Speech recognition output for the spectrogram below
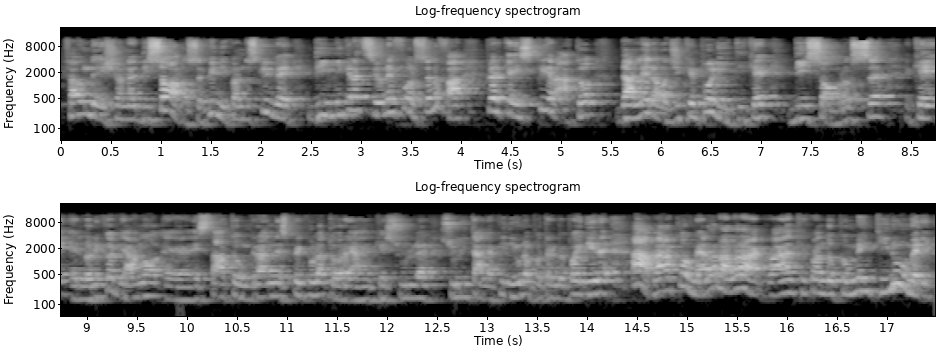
Foundation di Soros, quindi quando scrive di immigrazione forse lo fa perché è ispirato dalle logiche politiche di Soros che eh, lo ricordiamo eh, è stato un grande speculatore anche sul, sull'Italia, quindi uno potrebbe poi dire ah ma come? Allora, allora anche quando commenti i numeri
